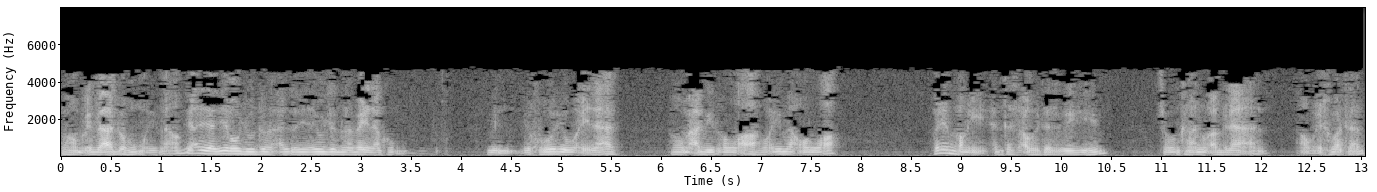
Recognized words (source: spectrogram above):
فهم عبادهم وإماءهم يعني الذين موجودون الذين يوجدون بينكم من ذكور وإناث. فهم عبيد الله وإماء الله فينبغي أن تسعوا في تزويجهم سواء كانوا أبناء أو إخوة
